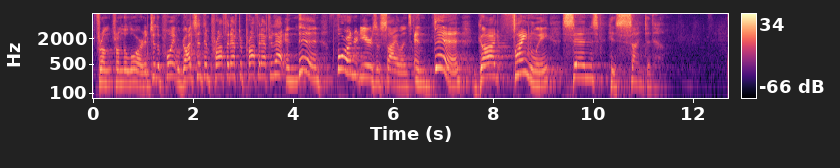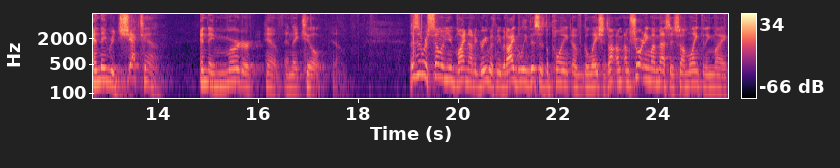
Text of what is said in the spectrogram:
from, from the Lord, and to the point where God sent them prophet after prophet after that. And then 400 years of silence, and then God finally sends his son to them. And they reject him, and they murder him, and they kill him. This is where some of you might not agree with me, but I believe this is the point of Galatians. I'm, I'm, shortening my message, so I'm lengthening my,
